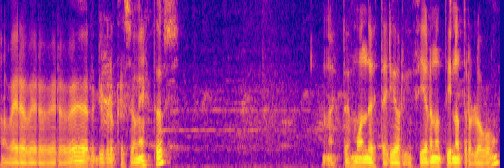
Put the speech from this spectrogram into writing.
A ver, a ver, a ver, a ver. Yo creo que son estos. No, esto es mundo exterior. Infierno tiene otro logo.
